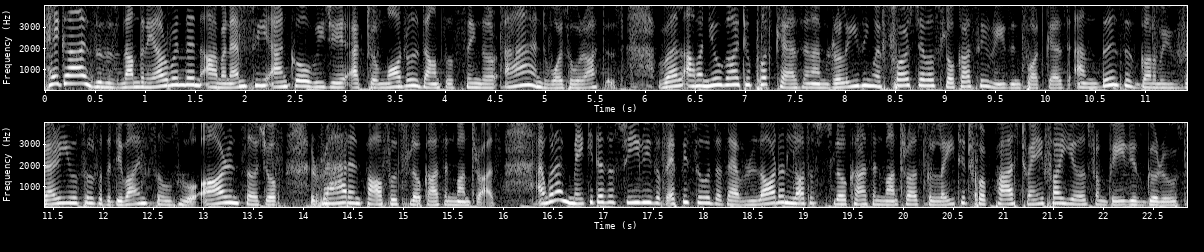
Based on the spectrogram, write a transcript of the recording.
Hey guys, this is Nandhini Aravindan. I'm an MC, anchor, VJ, actor, model, dancer, singer, and voiceover artist. Well, I'm a new guy to podcast and I'm releasing my first ever Sloka series in podcast. And this is gonna be very useful for the divine souls who are in search of rare and powerful slokas and mantras. I'm gonna make it as a series of episodes as I have a lot and lot of slokas and mantras collated for past 25 years from various gurus.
